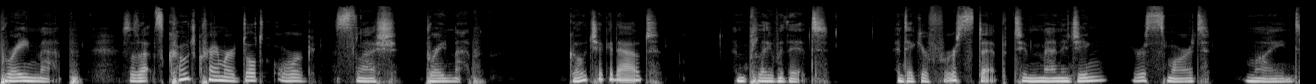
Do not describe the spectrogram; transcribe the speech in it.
brainmap. So that's coachkramer.org slash brainmap. Go check it out and play with it and take your first step to managing your smart mind.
